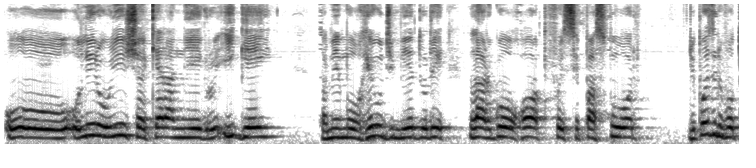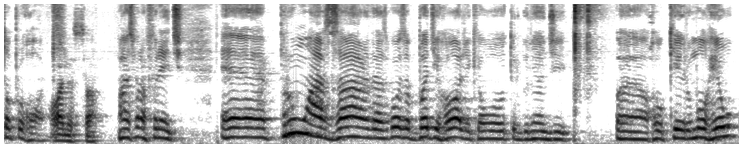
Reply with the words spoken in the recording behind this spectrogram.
O, o Little Richard, que era negro e gay, também morreu de medo, ele largou o rock, foi ser pastor. Depois ele voltou pro rock. Olha só. Mais para frente. É, por um azar das coisas, Buddy Holly, que é um outro grande uh, roqueiro, morreu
